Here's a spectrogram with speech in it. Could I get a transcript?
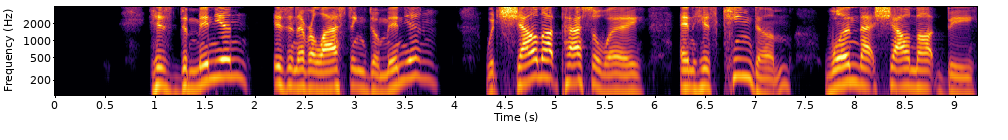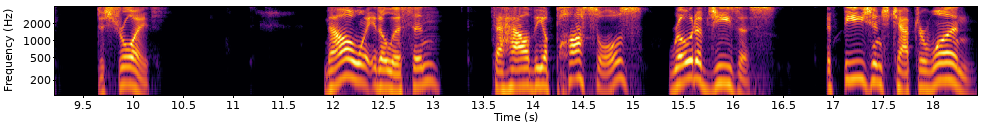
His dominion is an everlasting dominion which shall not pass away, and his kingdom one that shall not be destroyed. Now I want you to listen to how the apostles wrote of Jesus. Ephesians chapter 1.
